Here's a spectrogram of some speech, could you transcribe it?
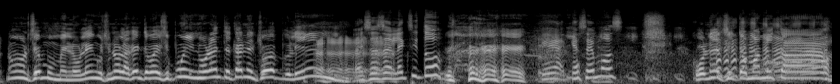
No, no seamos melolengos, si no la gente va a decir, pues ignorante, está en el show de Piolín. ¿Ese es el éxito? ¿Qué, qué hacemos? Con éxito, mamita.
